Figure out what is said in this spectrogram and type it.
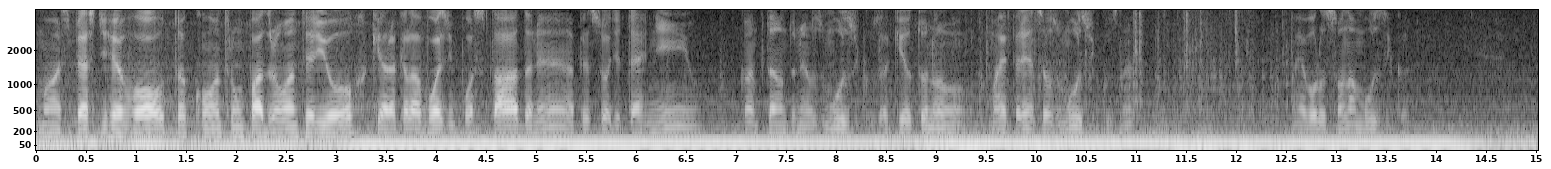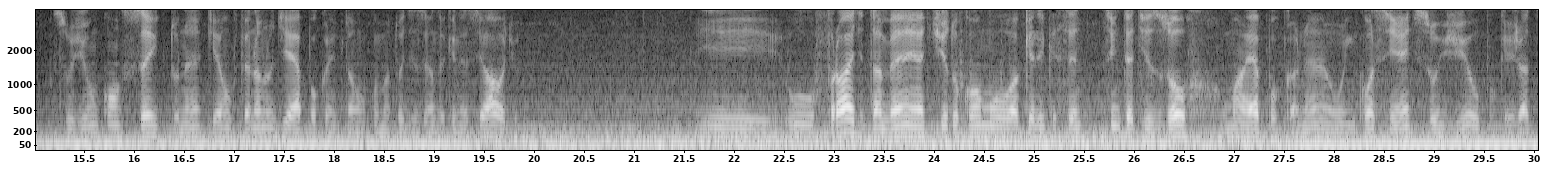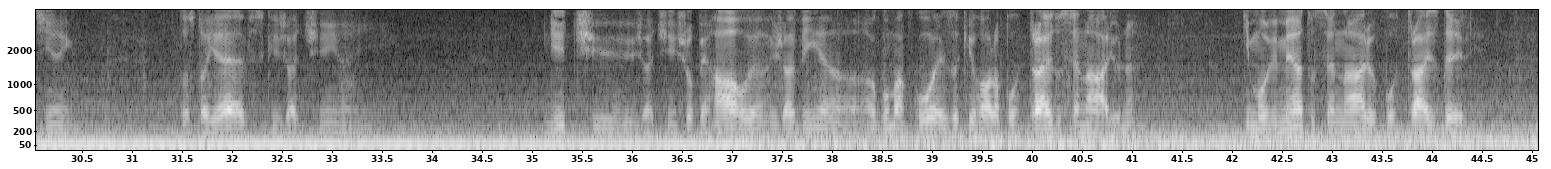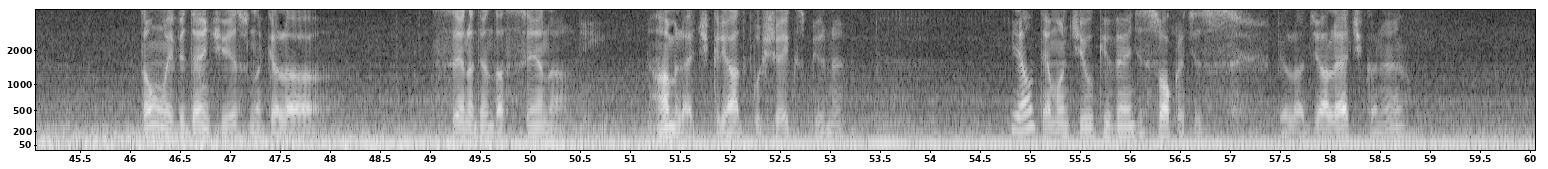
uma espécie de revolta contra um padrão anterior, que era aquela voz impostada, né? A pessoa de terninho cantando, né? Os músicos. Aqui eu estou numa referência aos músicos, né? Uma revolução na música. Surgiu um conceito, né? Que é um fenômeno de época, então, como eu estou dizendo aqui nesse áudio. E o Freud também é tido como aquele que sintetizou uma época, né? O inconsciente surgiu porque já tinha em Dostoiévski, já tinha em Nietzsche, já tinha em Schopenhauer, já vinha alguma coisa que rola por trás do cenário, né? Que movimenta o cenário por trás dele. Tão evidente isso naquela cena dentro da cena Hamlet, criado por Shakespeare, né? E é um tema antigo que vem de Sócrates, pela dialética, né?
